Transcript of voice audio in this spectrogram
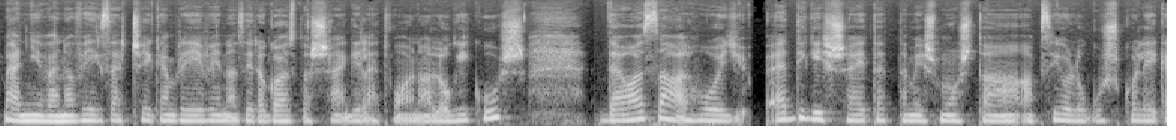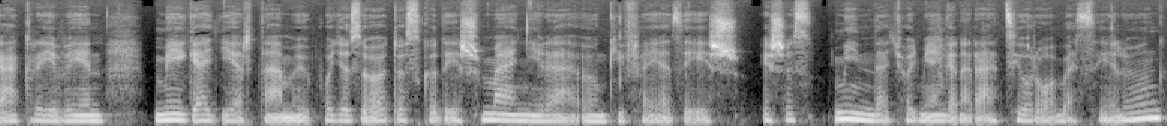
bár nyilván a végzettségem révén azért a gazdasági lett volna logikus, de azzal, hogy eddig is sejtettem, és most a, a pszichológus kollégák révén még egyértelműbb, hogy az öltözködés mennyire önkifejezés, és ez mindegy, hogy milyen generációról beszélünk,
